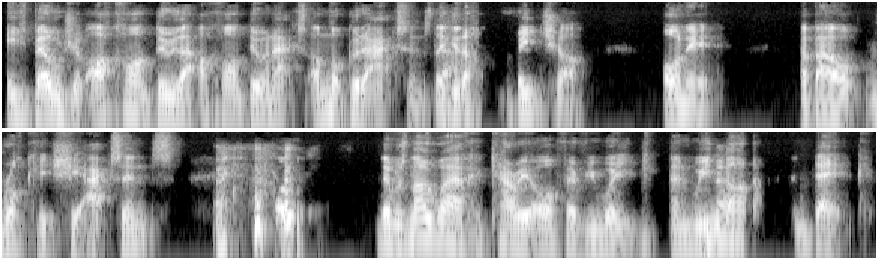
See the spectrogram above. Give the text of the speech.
he's Belgium. I can't do that. I can't do an accent. I'm not good at accents. They No. did a feature on it about rocket shit accents. So there was no way I could carry it off every week. And we'd No. done it deck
